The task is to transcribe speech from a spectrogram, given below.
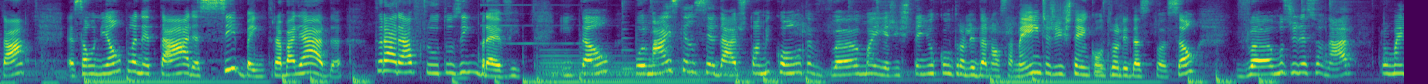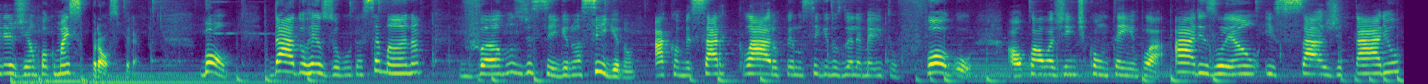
tá? Essa união planetária, se bem trabalhada, trará frutos em breve. Então, por mais que a ansiedade tome conta, vamos aí, a gente tem o controle da nossa mente, a gente tem o controle da situação, vamos direcionar para uma energia um pouco mais próspera. Bom, dado o resumo da semana, Vamos de signo a signo, a começar, claro, pelos signos do elemento fogo, ao qual a gente contempla Ares, Leão e Sagitário,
